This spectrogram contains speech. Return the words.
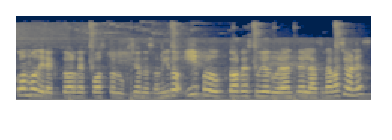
como director de postproducción de sonido y productor de estudio durante las grabaciones.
